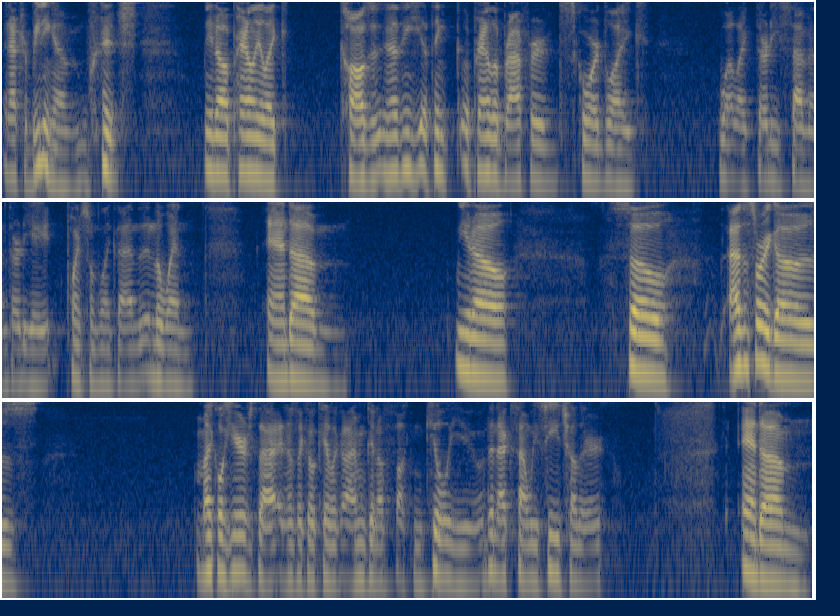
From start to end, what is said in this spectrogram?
and after beating him, which you know apparently like causes. And I think I think apparently Bradford scored like what like 37, 38 points, something like that in, in the win, and um, you know so, as the story goes, Michael hears that and is like, "Okay, like I'm gonna fucking kill you the next time we see each other," and um,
